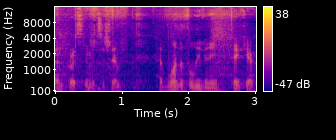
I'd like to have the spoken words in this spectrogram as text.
on Person Mitzvah Shem. Have a wonderful evening. Take care.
